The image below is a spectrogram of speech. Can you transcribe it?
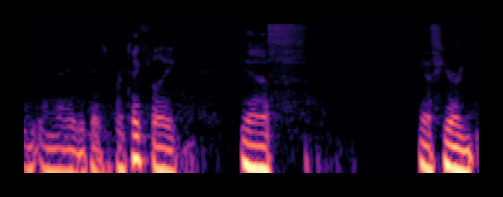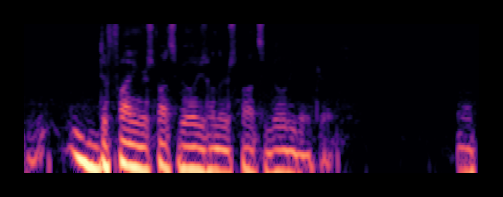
in, in many of the cases, particularly if if you're defining responsibilities on the responsibility matrix. And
